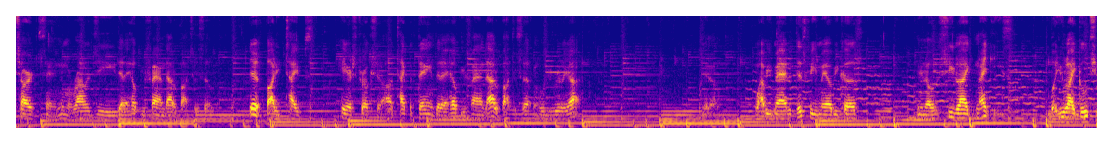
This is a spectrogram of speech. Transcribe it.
charts and numerology that'll help you find out about yourself. There's body types, hair structure, all type of things that'll help you find out about yourself and who you really are. You know, why be mad at this female because, you know, she like Nikes, but you like Gucci.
